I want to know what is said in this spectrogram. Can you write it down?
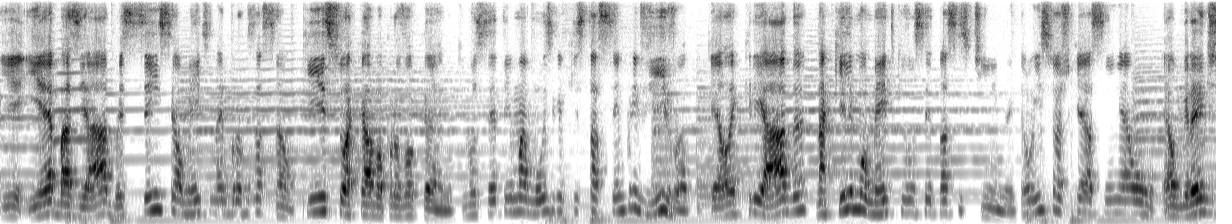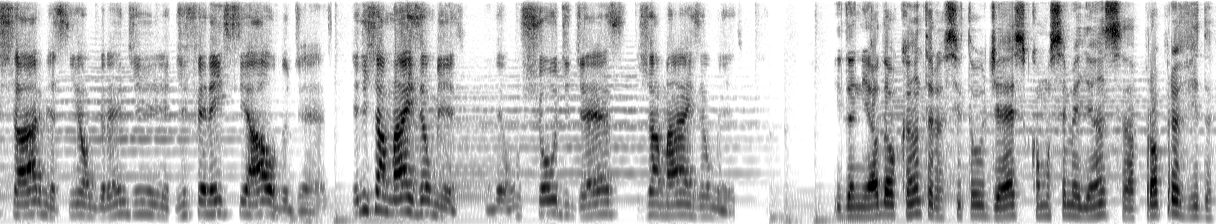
e, e, é baseado essencialmente na improvisação. Que isso acaba provocando que você tem uma música que está sempre viva, porque ela é criada naquele momento que você está assistindo. Então isso acho que é assim é o, é o grande charme, assim é o grande diferencial do jazz. Ele jamais é o mesmo, entendeu? Um show de jazz jamais é o mesmo. E Daniel da Alcântara citou o jazz como semelhança à própria vida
